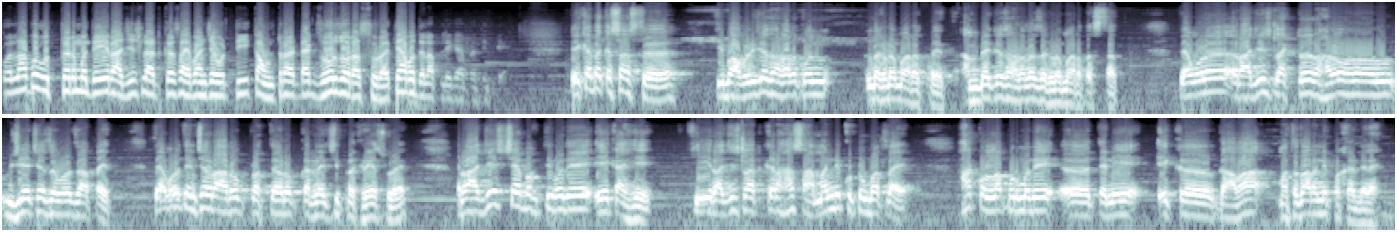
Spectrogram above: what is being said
कोल्हापूर उत्तरमध्ये राजेश लाटकर साहेबांच्यावरती काउंटर अटॅक जोर जोरात सुरू आहे. त्याबद्दल आपली काय प्रतिक्रिया? एखादा कसं असतं की बाबळीच्या झाडाला कोण दगडं मारत नाहीत. आंब्याच्या झाडाला दगडं मारत असतात. त्यामुळं राजेश लाक्टर हळूहळूहळू विजयाच्या जवळ जात आहेत. त्यामुळे त्यांच्यावर आरोप प्रत्यारोप करण्याची प्रक्रिया सुरू आहे. राजेशच्या बाबतीमध्ये एक आहे की राजेश लाटकर हा सामान्य कुटुंबातला आहे. हा कोल्हापूरमध्ये त्यांनी एक गावा मतदाराने मतदारांनी पकडलेला आहे.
